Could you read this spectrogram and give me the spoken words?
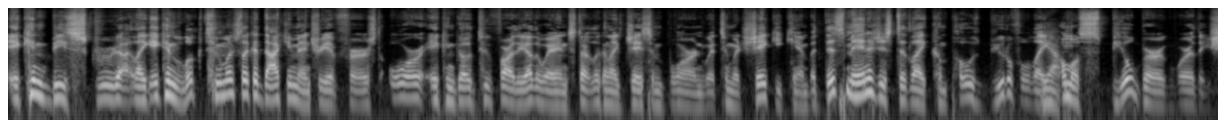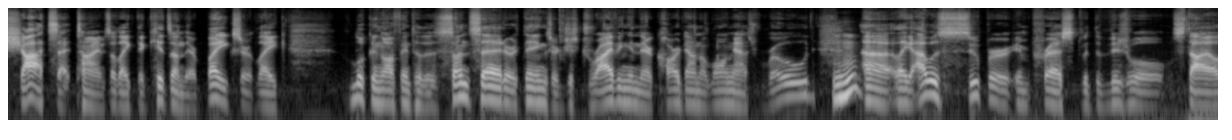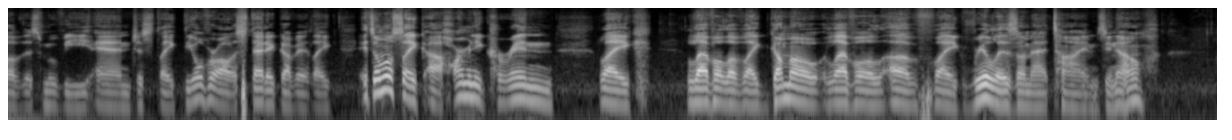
it can be screwed up. Like it can look too much like a documentary at first, or it can go too far the other way and start looking like Jason Bourne with too much shaky cam. But this manages to like compose beautiful, like Yeah. almost Spielberg worthy shots at times of like the kids on their bikes or like looking off into the sunset or things or just driving in their car down a long ass road Mhm. uh, like I was super impressed with the visual style of this movie and just like the overall aesthetic of it. Like it's almost like a Harmony Korine like level of like gummo level of like realism at times, you know?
